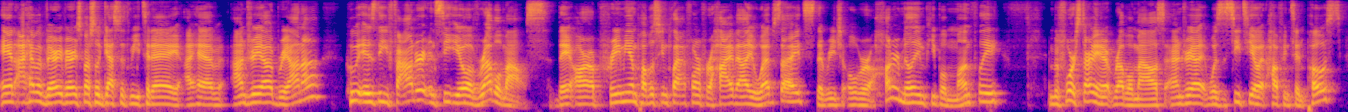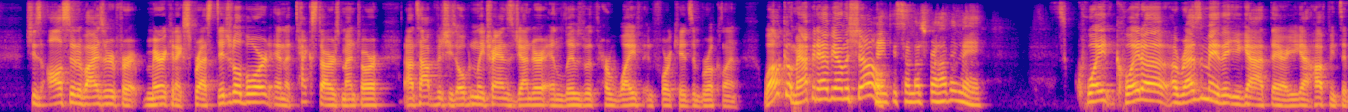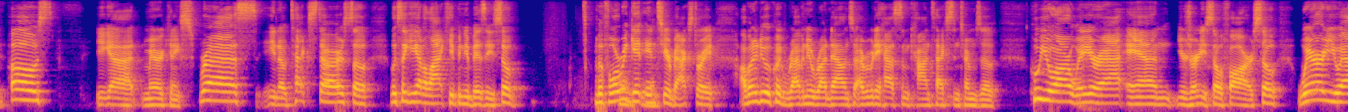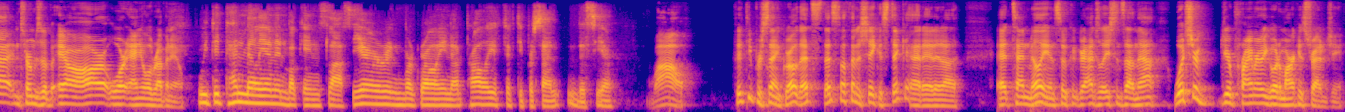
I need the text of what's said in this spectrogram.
and I have a very, very special guest with me today. I have Andrea Breanna who is the founder and CEO of RebelMouse. They are a premium publishing platform for high value websites that reach over 100 million people monthly. And before starting at RebelMouse, Andrea was the CTO at Huffington Post. She's also an advisor for American Express Digital Board and a Techstars mentor. And on top of it, she's openly transgender and lives with her wife and four kids in Brooklyn. Welcome. Happy to have you on the show. Thank you so much for having me it's quite quite a, a resume that you got there. You got Huffington Post, you got American Express, you know, Techstars. So looks like you got a lot keeping you busy. So before we get into your backstory, I want to do a quick revenue rundown so everybody has some context in terms of who you are, where you're at, and your journey so far. So, where are you at in terms of ARR or annual revenue? We did 10 million in bookings last year, and we're growing at probably 50% this year. Wow, Fifty percent growth. That's that's nothing to shake a stick at at uh, at ten million. So congratulations on that. What's your your primary go to market strategy?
